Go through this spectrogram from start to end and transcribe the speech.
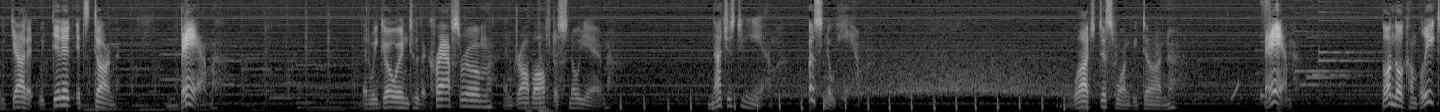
We got it. We did it. It's done. Bam! Then we go into the crafts room and drop off the snow yam. Not just a yam, a snow yam. Watch this one be done. Bam! Bundle complete.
